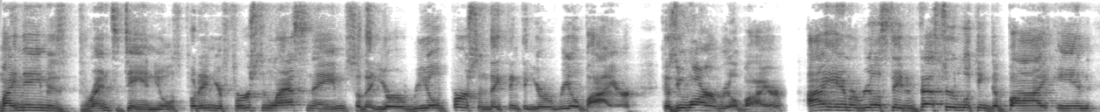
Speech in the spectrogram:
My name is Brent Daniels. Put in your first and last name so that you're a real person. They think that you're a real buyer because you are a real buyer. I am a real estate investor looking to buy in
